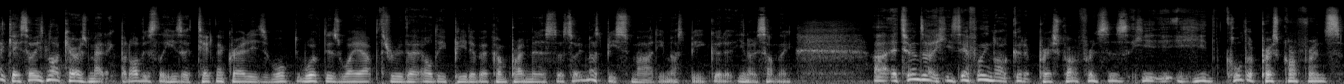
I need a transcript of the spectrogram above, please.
okay so he's not charismatic but obviously he's a technocrat he's worked worked his way up through the LDP to become prime minister so he must be smart he must be good at you know something uh, it turns out he's definitely not good at press conferences. He he called a press conference.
